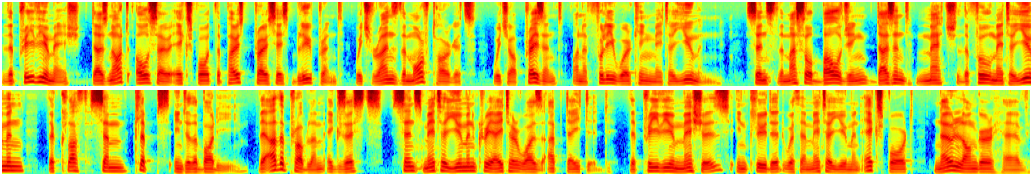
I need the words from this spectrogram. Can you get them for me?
The preview mesh does not also export the post-process blueprint which runs the morph targets which are present on a fully working metahuman. Since the muscle bulging doesn't match the full metahuman, the cloth sim clips into the body. The other problem exists since MetaHuman Creator was updated. The preview meshes included with a MetaHuman export no longer have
